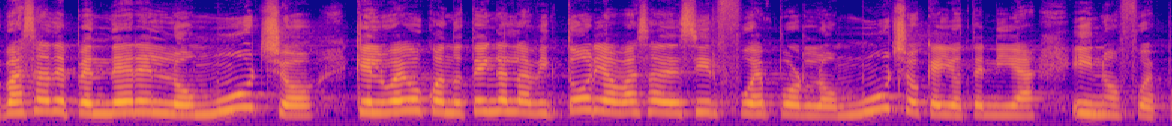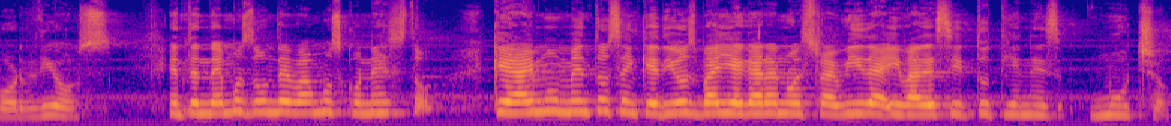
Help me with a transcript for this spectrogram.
vas a depender en lo mucho, que luego cuando tengas la victoria vas a decir, fue por lo mucho que yo tenía y no fue por Dios. ¿Entendemos dónde vamos con esto? Que hay momentos en que Dios va a llegar a nuestra vida y va a decir, tú tienes mucho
